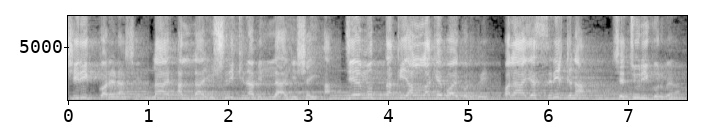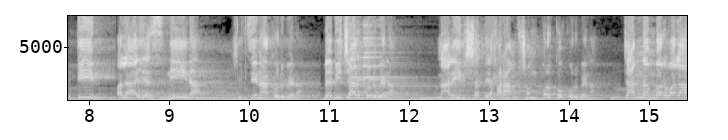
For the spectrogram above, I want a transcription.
শিরিক করে না সে। আল্লাহ ইউশরিক না বিল্লাহি শাইআ। যে মুত্তাকি আল্লাহকে ভয় করবে, ওয়ালা ইয়াসরিক না সে চুরি করবে না। তিন, ওয়ালা ইয়াজনিনা, সে জেনা করবে না ব্যভিচার করবে না, নারীর সাথে হারাম সম্পর্ক করবে না। চার নাম্বার, ওয়ালা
